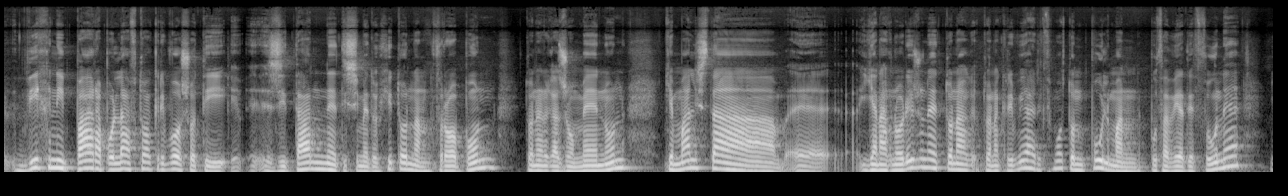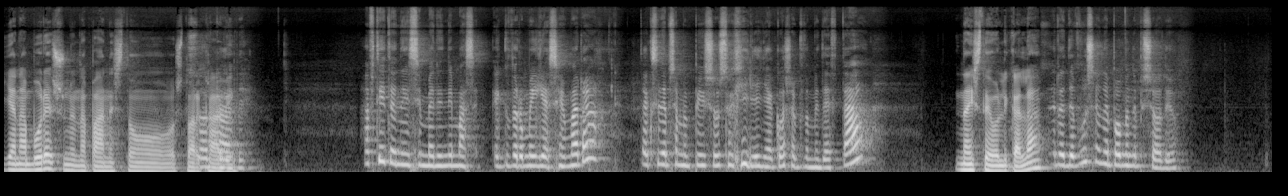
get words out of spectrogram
δείχνει πάρα πολλά αυτό ακριβώς, ότι ε, ζητάνε τη συμμετοχή των ανθρώπων, των εργαζομένων και μάλιστα ε, για να γνωρίζουν τον, α- τον ακριβή αριθμό των πούλμαν που θα διατεθούν για να μπορέσουν να πάνε στο, στο, στο αρκάδι. Αρκάδι. Αυτή ήταν η σημερινή μας εκδρομή για σήμερα. Ταξιδέψαμε πίσω στο 1977. Να είστε όλοι καλά. Ραντεβού σε ένα επόμενο επεισόδιο.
